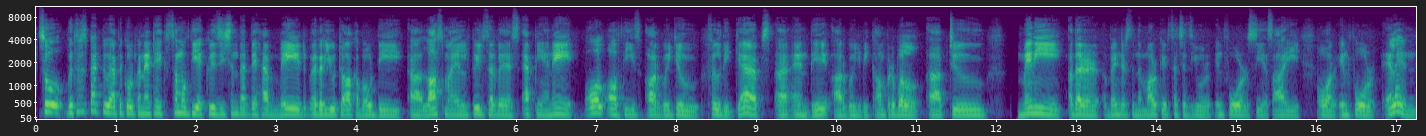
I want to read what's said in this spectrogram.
So with respect to Epicor Kinetic, some of the acquisition that they have made, whether you talk about the uh, last mile field service, FP&A, all of these are going to fill the gaps uh, and they are going to be comparable uh, to many other vendors in the market, such as your Infor CSI or Infor LN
